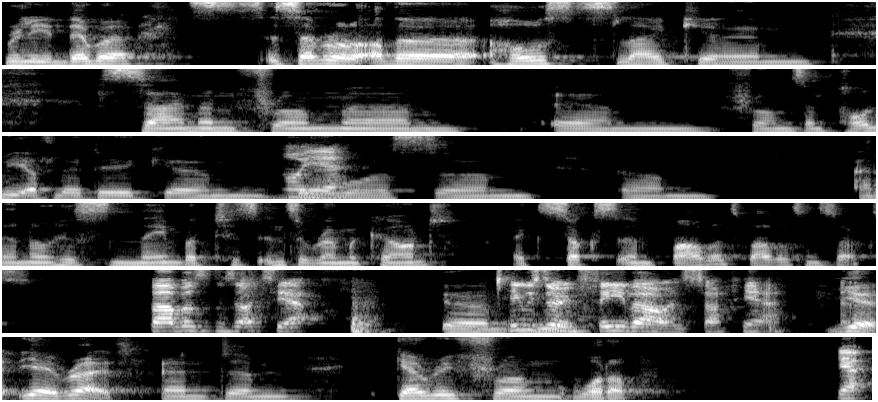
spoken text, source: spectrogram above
really there were several other hosts like um, simon from um, um, from st pauli athletic um, oh, there yeah. was um, um, I don't know his name, but his Instagram account, like socks and barbels, barbels and socks. Barbels and socks, yeah. Um, he was doing FIBO and stuff, yeah. Yeah, yeah, right. And um, Gary from What Up. Yeah.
